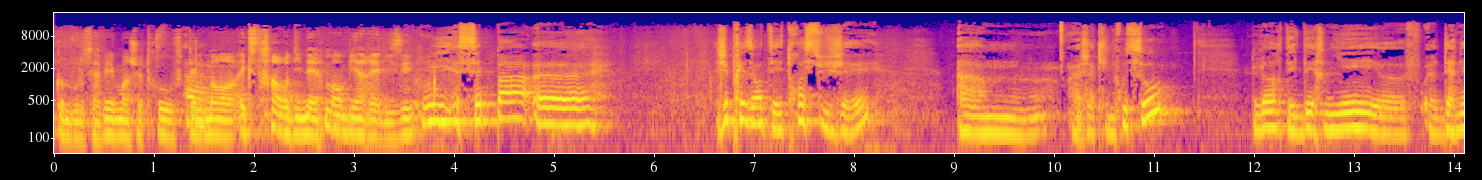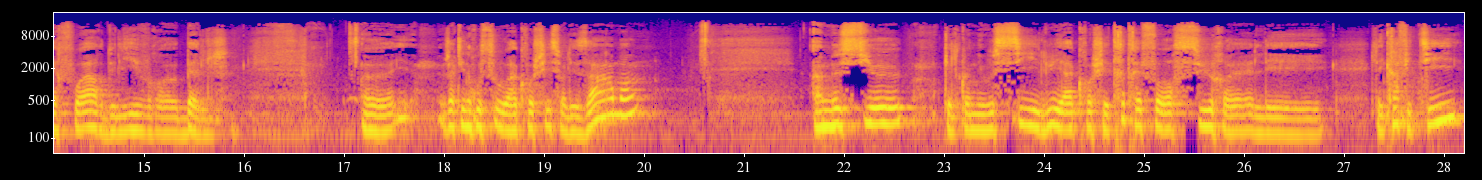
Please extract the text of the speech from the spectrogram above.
comme vous le savez, moi je trouve ah. tellement extraordinairement bien réalisées? Oui, c'est pas. Euh, j'ai présenté trois sujets à, Jacqueline Rousseau lors des derniers, dernières foires de livres belges. Jacqueline Rousseau a accroché sur les arbres. Un monsieur qu'elle connaît aussi, lui, a accroché très très fort sur euh, les, graffitis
